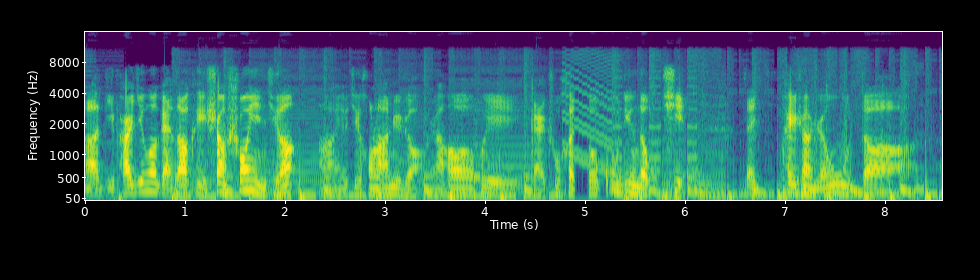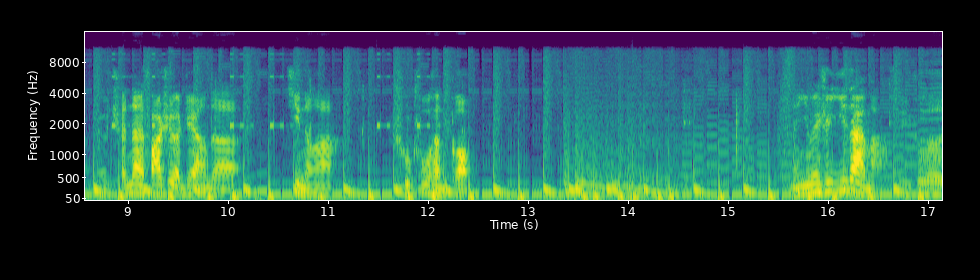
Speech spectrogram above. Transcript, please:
啊底盘经过改造可以上双引擎啊，尤其红狼这种，然后会改出很多固定的武器，再配上人物的全弹发射这样的技能啊，输出很高。因为是一代嘛，所以说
